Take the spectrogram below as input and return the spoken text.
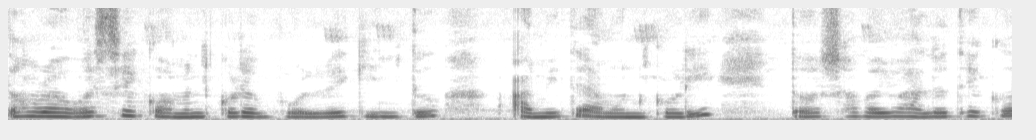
তোমরা অবশ্যই কমেন্ট করে বলবে, কিন্তু আমি তো এমন করি। তো সবাই ভালো থেকো।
